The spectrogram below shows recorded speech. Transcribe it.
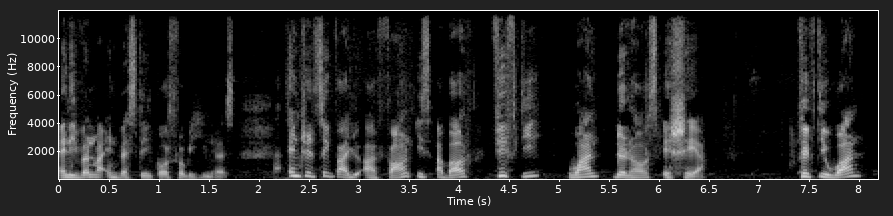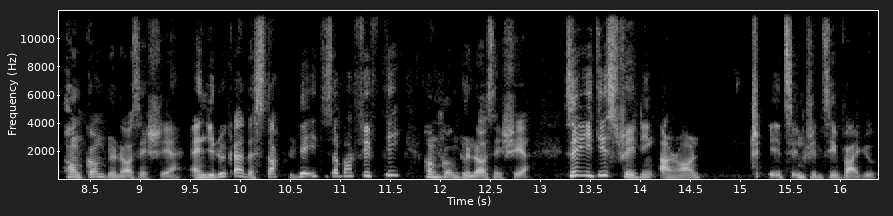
and even my investing course for beginners. Intrinsic value I found is about $51 a share. 51 Hong Kong dollars a share. And you look at the stock today, it is about 50 Hong Kong dollars a share. So it is trading around its intrinsic value.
